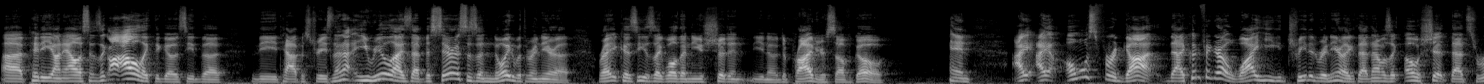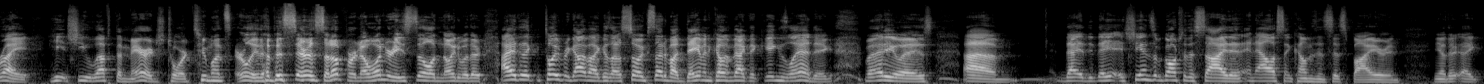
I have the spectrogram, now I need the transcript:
uh, pity on Alicent. It's like, "Oh, I'll like to go see the." the tapestries, and then you realize that Viserys is annoyed with Rhaenyra, right? Because he's like, well, then you shouldn't, you know, deprive yourself. Go, and I, I almost forgot that I couldn't figure out why he treated Rhaenyra like that. And I was like, oh shit, that's right. He she left the marriage tour two months early that Viserys set up for. No wonder he's still annoyed with her. I had, like, totally forgot about it because I was so excited about Daemon coming back to King's Landing. But anyways, um, that they she ends up going to the side and, and Alicent comes and sits by her and you know, like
